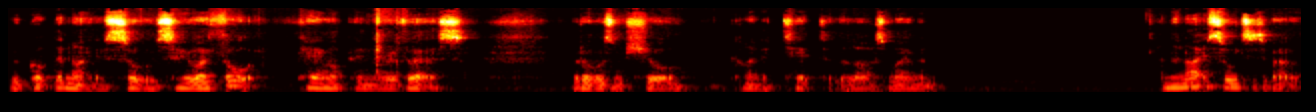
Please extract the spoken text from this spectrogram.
we've got the Knight of Swords, who I thought came up in the reverse, but I wasn't sure. It kind of tipped at the last moment. And the Knight of Swords is about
